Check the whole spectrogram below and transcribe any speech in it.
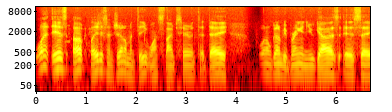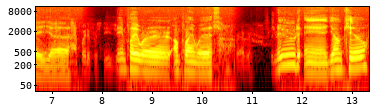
What is up, ladies and gentlemen? D1 Snipes here, and today, what I'm going to be bringing you guys is a uh, gameplay where I'm playing with Nude and Young Kill,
